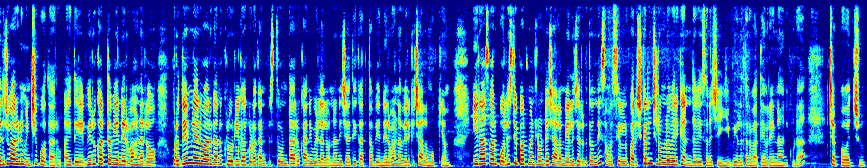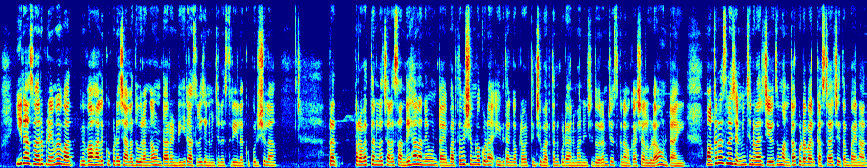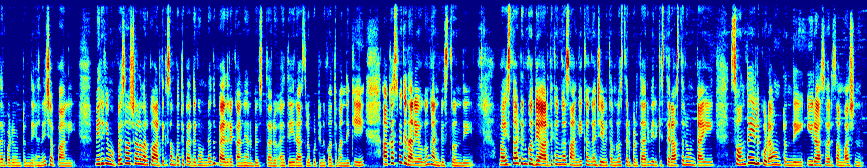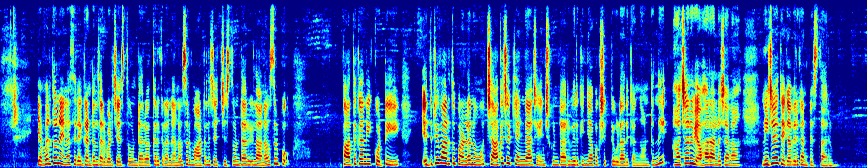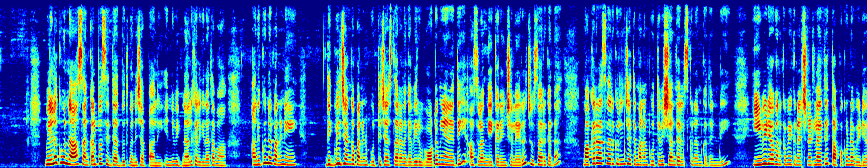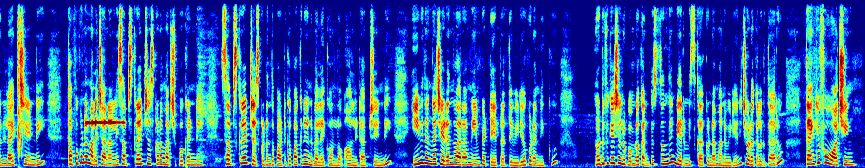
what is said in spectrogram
ఎదుటివారిని మించిపోతారు. అయితే వీరు కర్తవ్య నిర్వహణలో హృదయం లేని వారుగాను క్రూరులుగా కూడా కనిపిస్తూ ఉంటారు. కానీ వీళ్ళలో ఉన్న నిజాయితీ కర్తవ్య నిర్వహణ వీరికి చాలా ముఖ్యం. ఈ రాశి వారు పోలీస్ డిపార్ట్మెంట్లో ఉంటే చాలా మేలు జరుగుతుంది. సమస్యలను పరిష్కరించడంలో వీరికి అందవేసన చెయ్యి. వీళ్ళ తర్వాత ఎవరైనా అని కూడా చెప్పవచ్చు. ఈ రాశి వారు ప్రేమ వివాహాలకు కూడా చాలా దూరంగా ఉంటారండి. ఈ రాశిలో జన్మించిన స్త్రీలకు పురుషుల ప్ర ప్రవర్తనలో చాలా సందేహాలు అనేవి ఉంటాయి. భర్త విషయంలో కూడా ఈ విధంగా ప్రవర్తించి భర్తను కూడా అనుమానించి దూరం చేసుకునే అవకాశాలు కూడా ఉంటాయి. మకర రాశిలో జన్మించిన వారి జీవితం అంతా కూడా వారి కష్టార్జితం పైన ఆధారపడి ఉంటుంది అని చెప్పాలి. వీరికి ముప్పై సంవత్సరాల వరకు ఆర్థిక సంపత్తి పెద్దగా ఉండదు పేదరికాన్ని అనిపిస్తారు అయితే ఈ రాశిలో పుట్టిన కొంతమందికి ఆకస్మిక ధనయోగం కనిపిస్తుంది. వయసు దాటిన కొద్దీ ఆర్థికంగా సాంఘికంగా జీవితంలో స్థిరపడతారు. వీరికి స్థిరాస్తులు ఉంటాయి. సొంత ఇల్లు కూడా ఉంటుంది. ఈ రాశి వారి సంభాషణ ఎవరితోనైనా సరే గంటలు తరబడి చేస్తూ ఉంటారు అక్కడికి రాని అనవసర మాటలు చర్చిస్తూ ఉంటారు ఇలా అనవసరపు పాతకాన్ని కొట్టి ఎదుటి వారితో పనులను చాకచక్యంగా చేయించుకుంటారు. వీరికి జ్ఞాపక శక్తి కూడా అధికంగా ఉంటుంది. ఆచార వ్యవహారాల్లో చాలా నిజాయితీగా వీరు కనిపిస్తారు. వీళ్ళకు ఉన్న సంకల్ప సిద్ధి అద్భుతమని చెప్పాలి. ఎన్ని విఘ్నాలు కలిగినా తమ అనుకున్న పనిని దిగ్విజయంగా పనిని పూర్తి చేస్తారనగా వీరు ఓటమిని అనేది అసలు అంగీకరించలేరు. చూసారు కదా? మకర రాశి వారి గురించి అయితే మనం పూర్తి విషయాలు తెలుసుకున్నాం కదండి. ఈ వీడియో కనుక మీకు నచ్చినట్లయితే తప్పకుండా వీడియోని లైక్ చేయండి. తప్పకుండా మన ఛానల్ని సబ్స్క్రైబ్ చేసుకోవడం మర్చిపోకండి. సబ్స్క్రైబ్ చేసుకోవడంతో పాటుగా పక్కనే ఉన్న బెలైకాన్లో ఆల్ని ట్యాప్ చేయండి. ఈ విధంగా చేయడం ద్వారా మేము పెట్టే ప్రతి వీడియో కూడా మీకు నోటిఫికేషన్ రూపంలో కనిపిస్తుంది. మీరు మిస్ కాకుండా మన వీడియోని చూడగలుగుతారు. Thank you for watching.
